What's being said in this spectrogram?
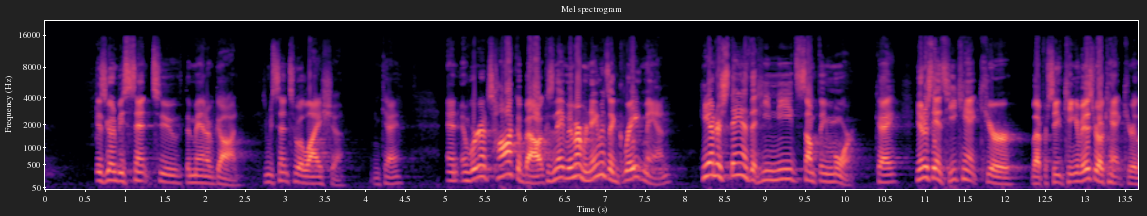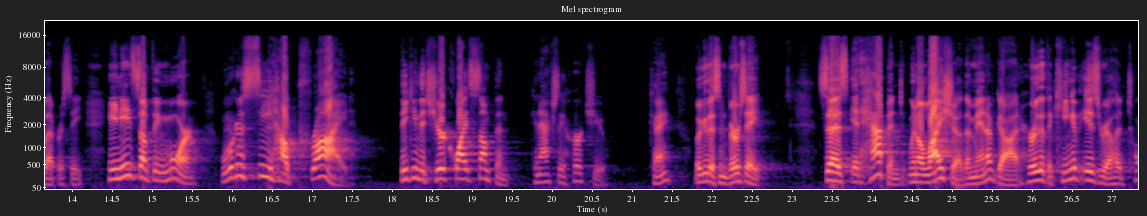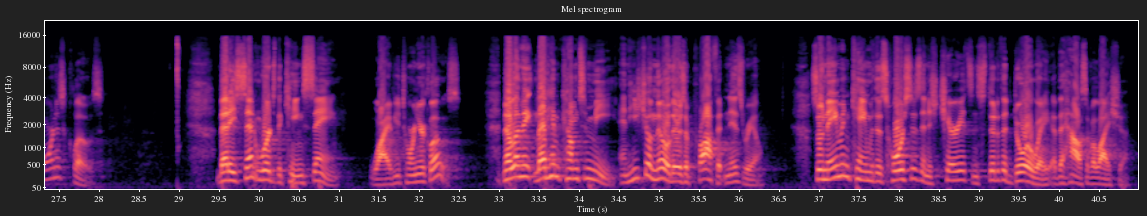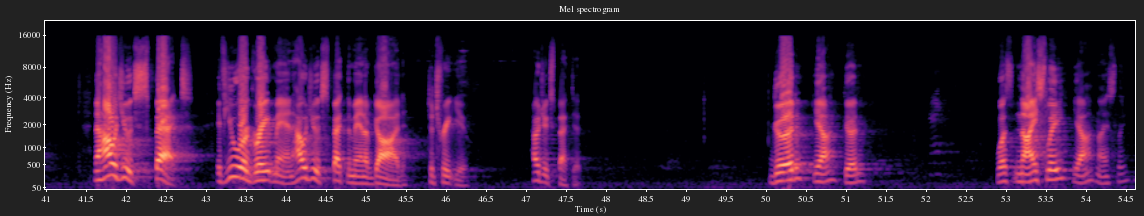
is going to be sent to the man of God. He's going to be sent to Elisha, okay? And, and we're going to talk about, because remember, Naaman's a great man. He understands that he needs something more, okay? He understands he can't cure leprosy. The king of Israel can't cure leprosy. He needs something more. We're going to see how pride, thinking that you're quite something, can actually hurt you, okay? Look at this in verse 8. It says, It happened when Elisha, the man of God, heard that the king of Israel had torn his clothes, that he sent word to the king, saying, Why have you torn your clothes? Now let, me, let him come to me, and he shall know there is a prophet in Israel. So Naaman came with his horses and his chariots and stood at the doorway of the house of Elisha. Now, how would you expect, if you were a great man, how would you expect the man of God to treat you? How would you expect it? Good, yeah, good. What's nicely? Yeah, nicely.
